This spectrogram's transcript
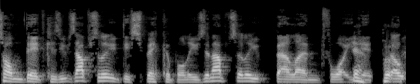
Tom did because he was absolutely despicable. He was an absolute bell end for what he yeah, did. But, so,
